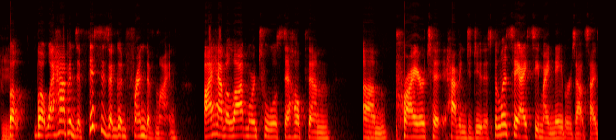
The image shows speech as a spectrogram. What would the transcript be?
Mm. But but what happens if this is a good friend of mine? I have a lot more tools to help them um, prior to having to do this. But let's say I see my neighbors outside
